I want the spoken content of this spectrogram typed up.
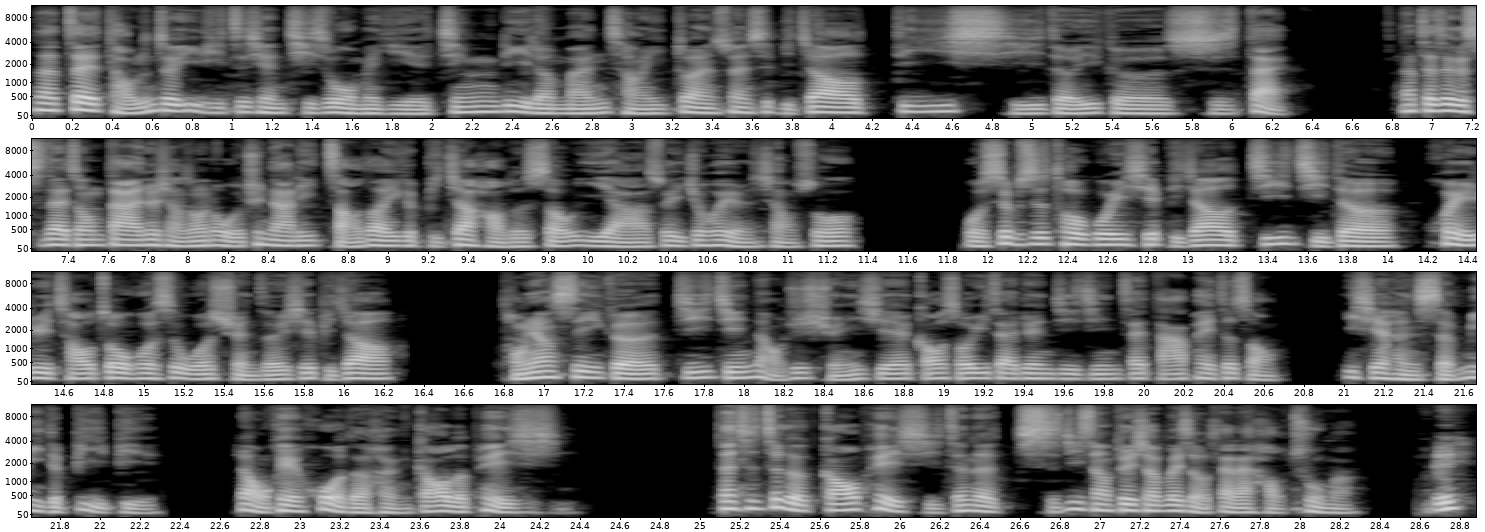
那在讨论这个议题之前，其实我们也经历了蛮长一段算是比较低息的一个时代。那在这个时代中，大家就想说，那我去哪里找到一个比较好的收益啊？所以就会有人想说，我是不是透过一些比较积极的汇率操作，或是我选择一些比较同样是一个基金，那我去选一些高收益债券基金，再搭配这种一些很神秘的币别，让我可以获得很高的配息。但是这个高配息真的实际上对消费者带来好处吗？诶，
